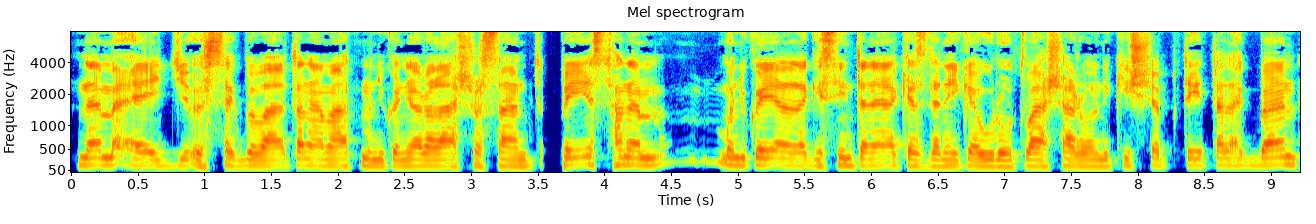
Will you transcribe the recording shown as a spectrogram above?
nem egy összegbe váltanám át mondjuk a nyaralásra szánt pénzt, hanem mondjuk a jelenlegi szinten elkezdenék eurót vásárolni kisebb tételekben,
